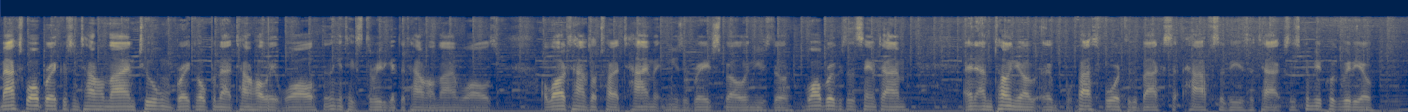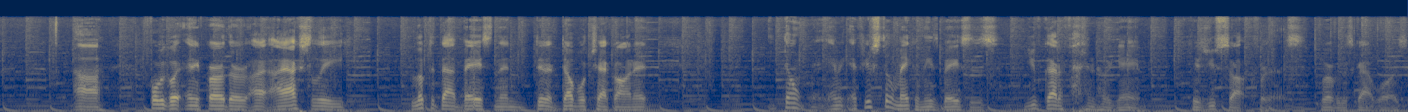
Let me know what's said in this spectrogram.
max wall breakers in Town Hall 9, two of them break open that Town Hall 8 wall. I think it takes three to get the Town Hall 9 walls. A lot of times I'll try to time it and use a rage spell and use the wall breakers at the same time. And I'm telling you, I'll uh, fast forward to the back halves of these attacks. So it's going to be a quick video. Uh, before we go any further, I, I actually looked at that base and then did a double check on it don't. I mean, if you're still making these bases, you've got to find another game because you suck for this. Whoever this guy was.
